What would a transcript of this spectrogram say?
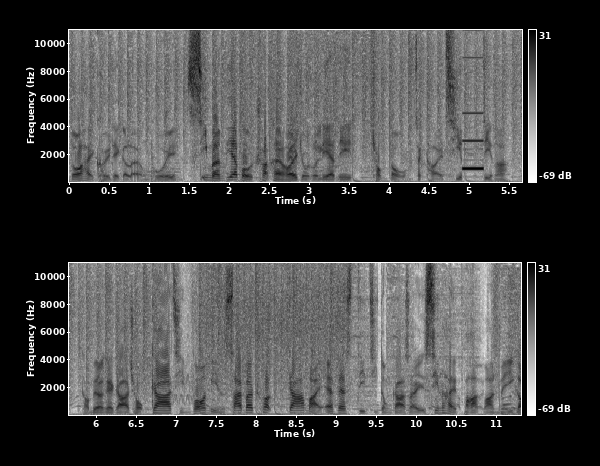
多係佢哋嘅兩倍。試問邊一部 truck 係可以做到呢一啲速度？直頭係黐電啦！咁樣嘅加速，價錢方面，Cybertruck 加埋 FSD 自動駕駛先係八萬美金。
